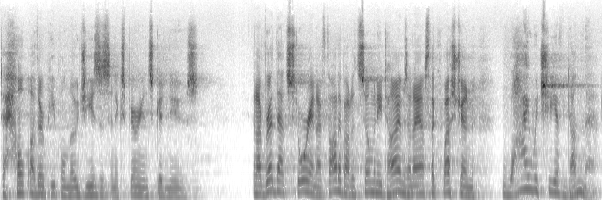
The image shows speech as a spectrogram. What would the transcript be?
to help other people know Jesus and experience good news. And I've read that story and I've thought about it so many times, and I ask the question why would she have done that?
